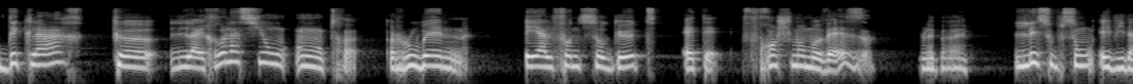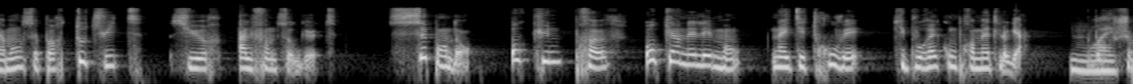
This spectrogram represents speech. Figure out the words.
déclarent que la relation entre Ruben et Alfonso Goethe était franchement mauvaise. Les soupçons, évidemment, se portent tout de suite sur Alfonso Goethe. Cependant, aucune preuve, aucun élément n'a été trouvé qui pourrait compromettre le gars. Ouais. je,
